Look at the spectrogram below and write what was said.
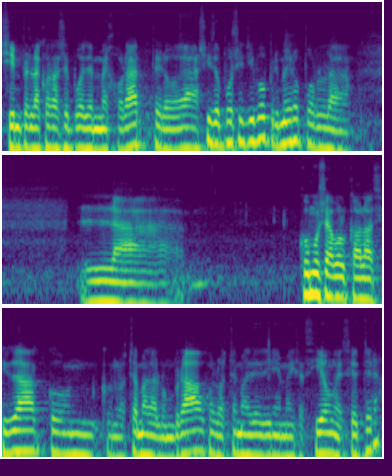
siempre las cosas se pueden mejorar, pero ha sido positivo primero por la, cómo se ha volcado la ciudad con, los temas de alumbrado, con los temas de dinamización, etcétera.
